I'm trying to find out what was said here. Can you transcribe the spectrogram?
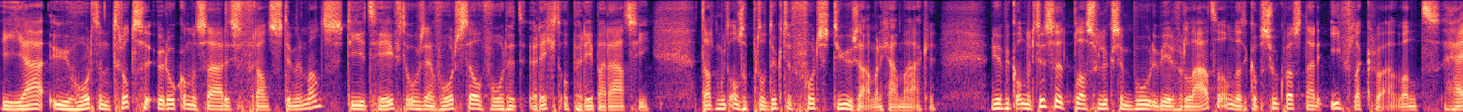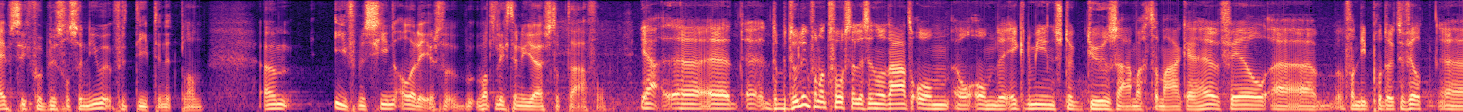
Ja, u hoort een trotse eurocommissaris Frans Timmermans, die het heeft over zijn voorstel voor het recht op reparatie. Dat moet onze producten fors duurzamer gaan maken. Nu heb ik ondertussen het Place Luxembourg weer verlaten, omdat ik op zoek was naar Yves Lacroix, want hij heeft zich voor Brusselse Nieuwe verdiept in dit plan. Um, Yves, misschien allereerst, wat ligt er nu juist op tafel? Ja, uh, de bedoeling van het voorstel is inderdaad om, om de economie een stuk duurzamer te maken. Veel van die producten, veel uh,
